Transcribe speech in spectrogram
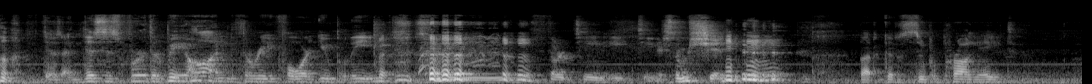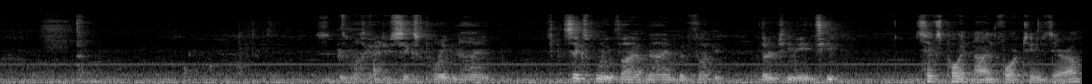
There's, and this is further beyond three, four. You believe? mm, 13, 18 or some shit. About to go to Super Prog eight. I was gonna do 6.9, 6.59, but fuck it, 13, 18. Six point nine four two zero.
